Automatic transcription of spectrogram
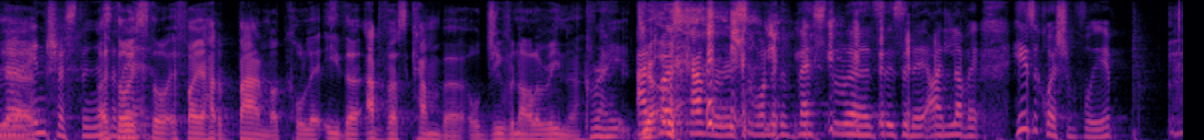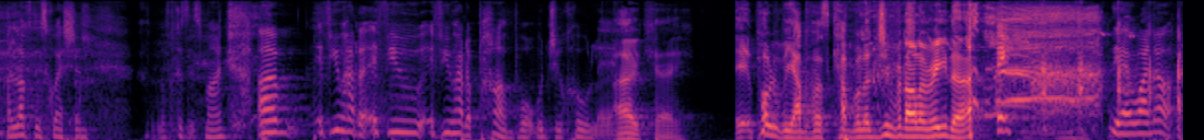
know, yeah. interesting, I always it? thought if I had a band, I'd call it either Adverse Camber or Juvenile Arena. Great. Do you know- Adverse Camber is one of the best words, isn't it? I love it. Here's a question for you. I love this question because it's mine. Um, if you had a if you if you had a pub, what would you call it? Okay. It'd probably be Adverse Camber or Juvenile Arena. yeah, why not?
